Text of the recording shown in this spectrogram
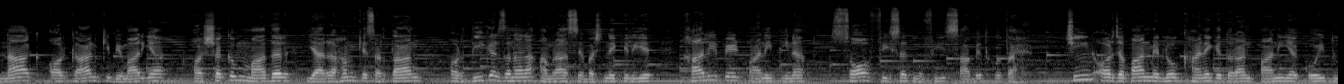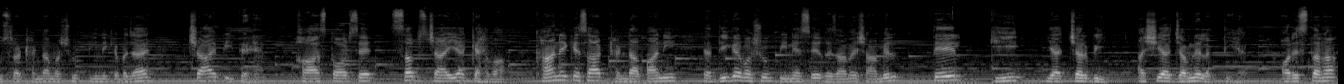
नाक और कान की बीमारियाँ और शकम, मादर या रहम के सरतान और दीगर जनाना अमराज से बचने के लिए खाली पेट पानी पीना सौ फ़ीसद मुफीद साबित होता है। चीन और जापान में लोग खाने के दौरान पानी या कोई दूसरा ठंडा मशरूब पीने के बजाय चाय पीते हैं, खास तौर से सब्ज चाय या कहवा। खाने के साथ ठंडा पानी या दीगर मशरूब पीने से गजा में शामिल तेल घी या चर्बी अशिया जमने लगती है और इस तरह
